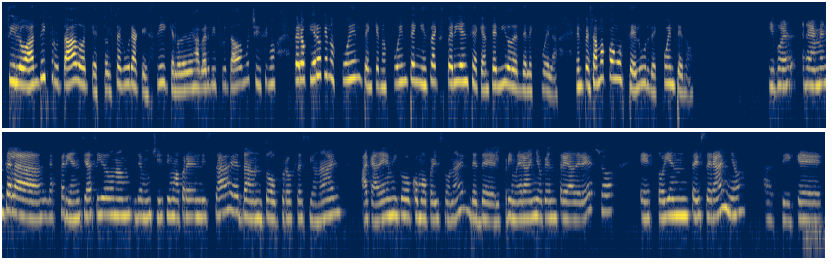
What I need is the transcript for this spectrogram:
si lo han disfrutado, que estoy segura que sí, que lo deben haber disfrutado muchísimo, pero quiero que nos cuenten, que nos cuenten esa experiencia que han tenido desde la escuela. Empezamos con usted, Lourdes, cuéntenos. Sí, pues realmente la, experiencia ha sido una, de muchísimo aprendizaje, tanto profesional, académico como personal. Desde el primer año que entré a Derecho, estoy en tercer año, así que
